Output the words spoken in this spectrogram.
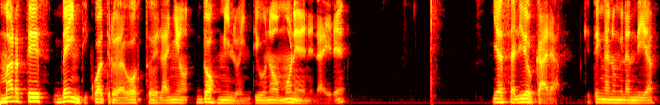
Martes 24 de agosto del año 2021, moneda en el aire. Y ha salido cara. Que tengan un gran día.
